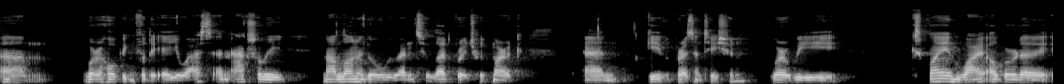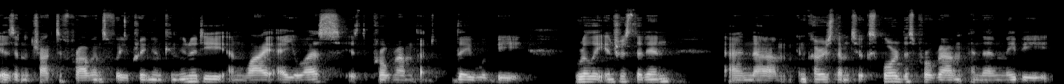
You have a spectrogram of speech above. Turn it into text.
um, were hoping for the AOS, and actually, not long ago, we went to Lethbridge with Mark and gave a presentation where we explained why Alberta is an attractive province for Ukrainian community and why AOS is the program that they would be really interested in and um, encourage them to explore this program. And then maybe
